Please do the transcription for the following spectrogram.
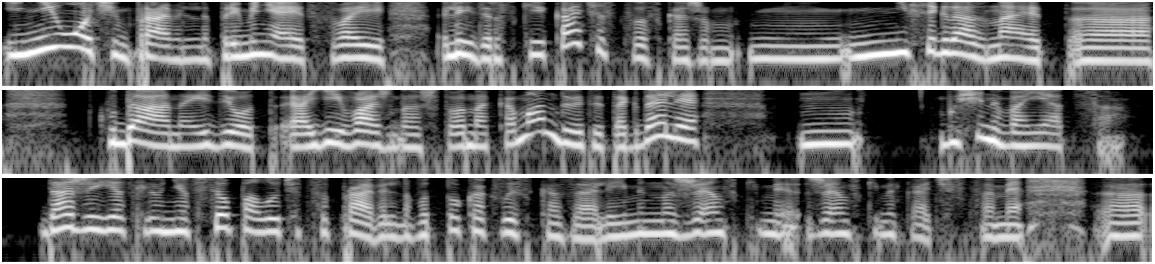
и не очень правильно применяет свои лидерские качества, скажем, не всегда знает, э, куда она идет, а ей важно, что она командует и так далее, мужчины боятся даже если у нее все получится правильно, вот то, как вы сказали, именно женскими, женскими качествами, э,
